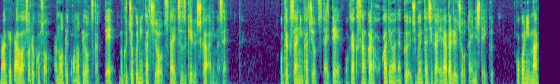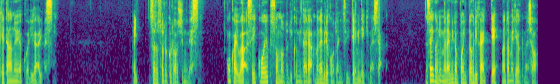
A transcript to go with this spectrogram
マーケターはそれこそあの手この手を使って、愚直に価値を伝え続けるしかありません。お客さんに価値を伝えて、お客さんから他ではなく自分たちが選べる状態にしていく。ここにマーケターの役割があります。はい。そろそろクロージングです。今回は成功エプソンの取り組みから学べることについて見てきました。最後に学びのポイントを振り返ってまとめておきましょう。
